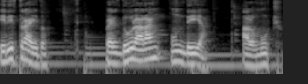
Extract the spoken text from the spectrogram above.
y distraídos, perdurarán un día, a lo mucho.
